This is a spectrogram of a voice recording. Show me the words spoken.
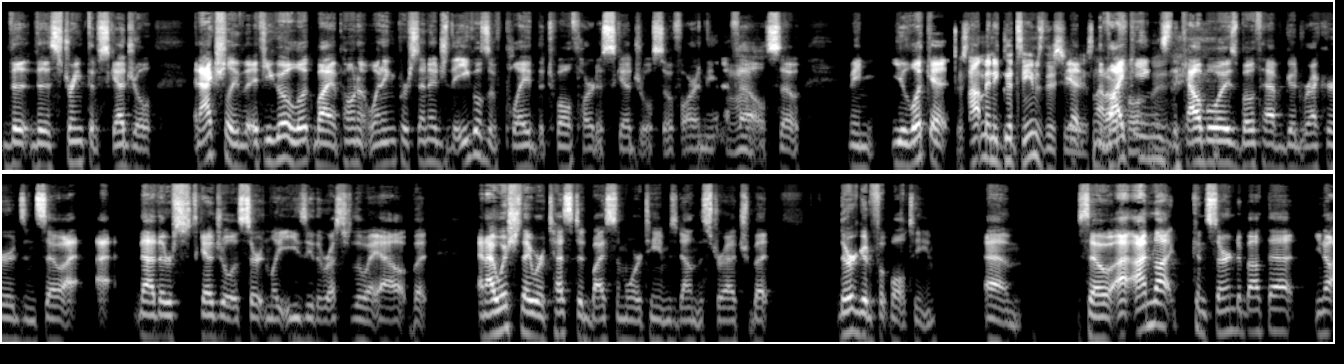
the the strength of schedule, and actually, if you go look by opponent winning percentage, the Eagles have played the 12th hardest schedule so far in the NFL. Mm. Mm-hmm. So, I mean, you look at there's not many good teams this year. Yeah, the Vikings, the Cowboys both have good records, and so I, I, now their schedule is certainly easy the rest of the way out. But and I wish they were tested by some more teams down the stretch, but they're a good football team. Um, so I, I'm not concerned about that you know,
